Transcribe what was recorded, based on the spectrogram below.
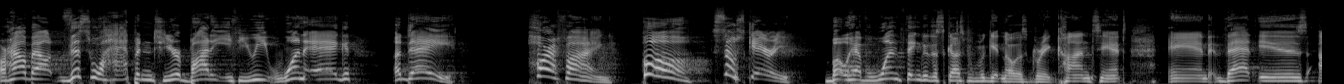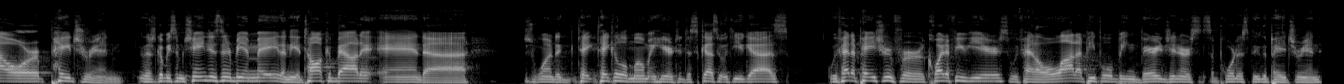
Or how about this will happen to your body if you eat one egg a day? Horrifying. Oh, so scary. But we have one thing to discuss before we get into all this great content, and that is our Patreon. There's going to be some changes that are being made. I need to talk about it, and uh, just wanted to take take a little moment here to discuss it with you guys. We've had a Patreon for quite a few years. We've had a lot of people being very generous and support us through the Patreon.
